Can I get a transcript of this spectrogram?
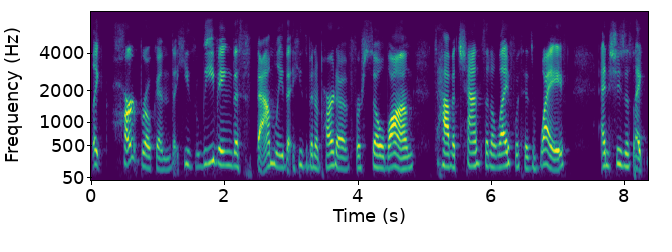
like heartbroken that he's leaving this family that he's been a part of for so long to have a chance at a life with his wife. And she's just like,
